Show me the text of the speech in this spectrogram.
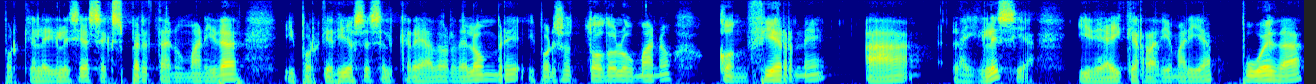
porque la Iglesia es experta en humanidad y porque Dios es el creador del hombre y por eso todo lo humano concierne a la Iglesia. Y de ahí que Radio María pueda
